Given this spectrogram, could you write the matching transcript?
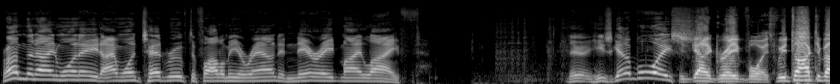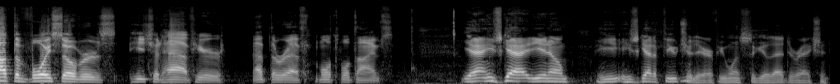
From the 918, I want Ted Roof to follow me around and narrate my life. There, he's got a voice. He's got a great voice. We talked about the voiceovers he should have here at the ref multiple times. Yeah, he's got, you know, he, he's got a future there if he wants to go that direction.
